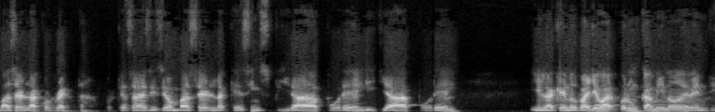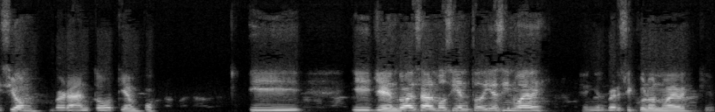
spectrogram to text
va a ser la correcta, porque esa decisión va a ser la que es inspirada por Él y ya por Él, y la que nos va a llevar por un camino de bendición, ¿verdad? En todo tiempo. Y, y yendo al Salmo 119, en el versículo 9, que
